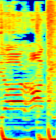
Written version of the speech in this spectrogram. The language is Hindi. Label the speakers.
Speaker 1: यारा हाँ,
